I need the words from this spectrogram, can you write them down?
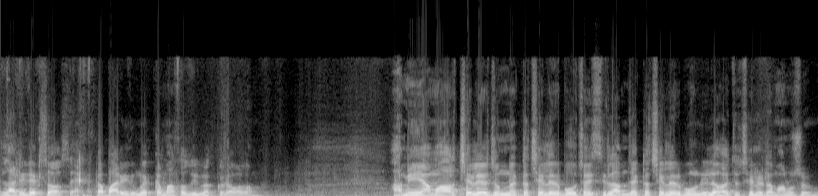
লাঠি দেখছস? একটা বাড়ি তুমি একটা মাথা দুই ভাগ করে বললাম আমি আমার ছেলের জন্য একটা ছেলের বউ চাইছিলাম যে একটা ছেলের বউ নিলে হয়তো ছেলেটা মানুষ হবে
